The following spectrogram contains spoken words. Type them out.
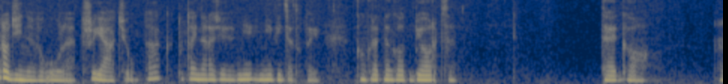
rodziny w ogóle, przyjaciół, tak? Tutaj na razie nie, nie widzę tutaj konkretnego odbiorcy tego, a,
